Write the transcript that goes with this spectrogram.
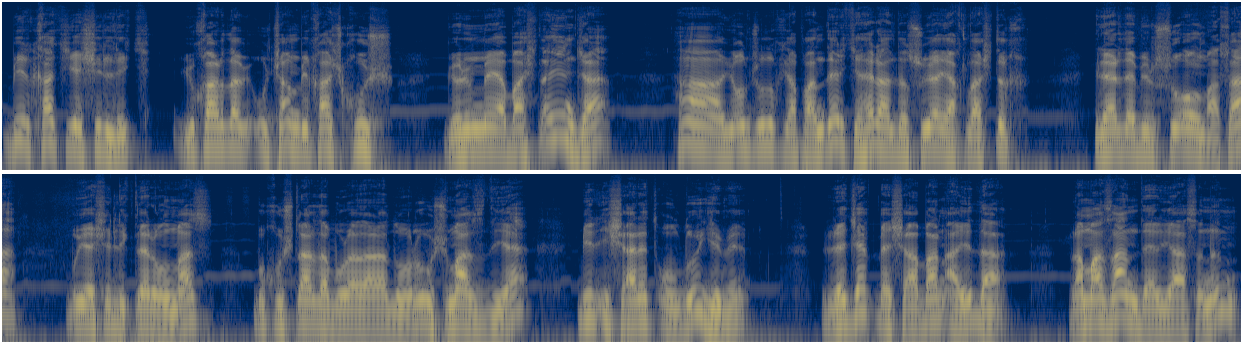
birkaç yeşillik, yukarıda uçan birkaç kuş görünmeye başlayınca ha yolculuk yapan der ki herhalde suya yaklaştık. İleride bir su olmasa bu yeşillikler olmaz. Bu kuşlar da buralara doğru uçmaz diye bir işaret olduğu gibi Recep ve Şaban ayı da Ramazan deryasının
